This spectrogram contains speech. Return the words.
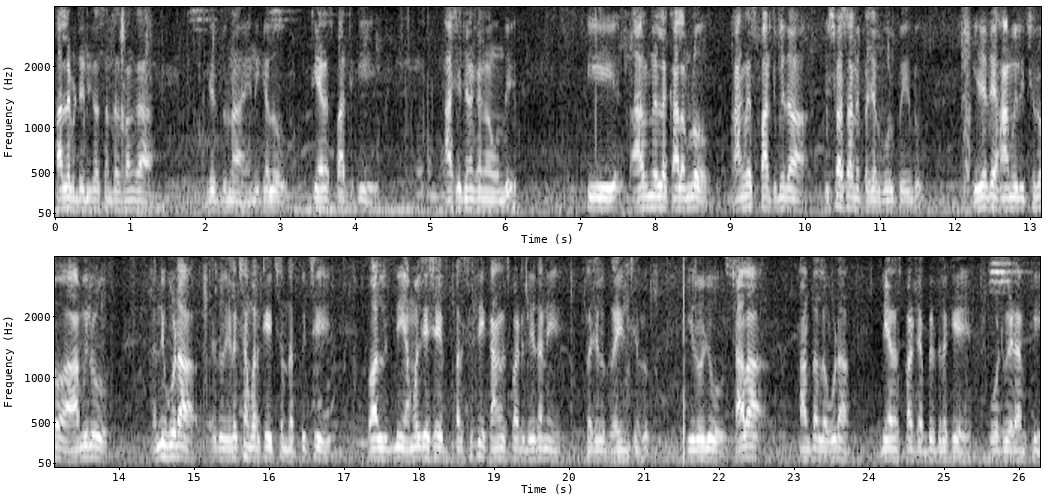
పార్లమెంట్ ఎన్నికల సందర్భంగా జరుగుతున్న ఎన్నికలు టీఆర్ఎస్ పార్టీకి ఆశాజనకంగా ఉంది. ఈ ఆరు నెలల కాలంలో కాంగ్రెస్ పార్టీ మీద విశ్వాసాన్ని ప్రజలు కోల్పోయిండ్రు ఏదైతే హామీలు ఇచ్చారో ఆ హామీలు అన్నీ కూడా ఏదో ఎలక్షన్ వరకే ఇచ్చిన తప్పించి వాళ్ళని అమలు చేసే పరిస్థితి కాంగ్రెస్ పార్టీ లేదని ప్రజలు గ్రహించారు ఈరోజు చాలా ప్రాంతాల్లో కూడా బీఆర్ఎస్ పార్టీ అభ్యర్థులకే ఓటు వేయడానికి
